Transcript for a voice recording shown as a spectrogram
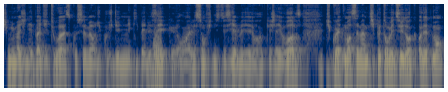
je m'imaginais pas du tout à ce qu'au Summer, du coup, je donne une équipe LEC, qu'en LEC, on finisse deuxième et euh, que j'aille aux Worlds. Du coup, honnêtement, ça m'a un petit peu tombé dessus. Donc, honnêtement,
